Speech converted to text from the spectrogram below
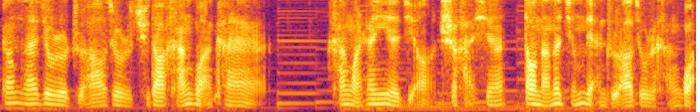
刚才就是主要就是去到函馆看函馆山夜景，吃海鲜。道南的景点主要就是函馆。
